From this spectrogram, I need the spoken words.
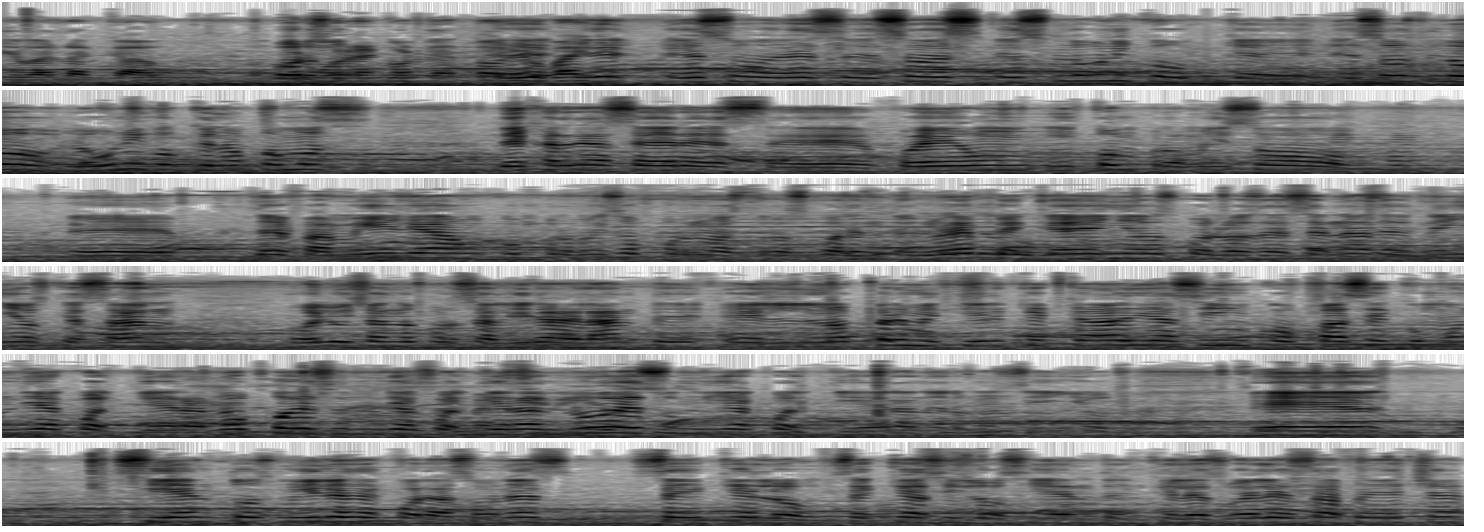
llevarla a cabo Por como recordatorio. eh, vaya. eh, eso es, eso es, es lo único que, eso es lo, lo único que no podemos dejar de hacer. Este, fue un, un compromiso eh, de familia, un compromiso por nuestros 49 pequeños, por los decenas de niños que están hoy luchando por salir adelante. El no permitir que cada día 5 pase como un día cualquiera, no puede ser un día cualquiera, no es un día cualquiera en Hermosillo. Eh, cientos, miles de corazones, sé que, lo, sé que así lo sienten, que les duele esa fecha,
